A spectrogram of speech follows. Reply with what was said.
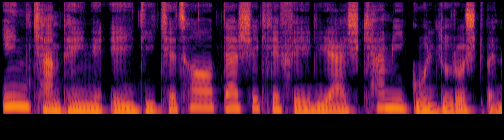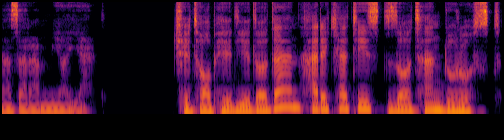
این کمپین ایدی کتاب در شکل فعلیش کمی گلدرشت به نظرم می آید. کتاب هدیه دادن حرکتی است ذاتا درست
